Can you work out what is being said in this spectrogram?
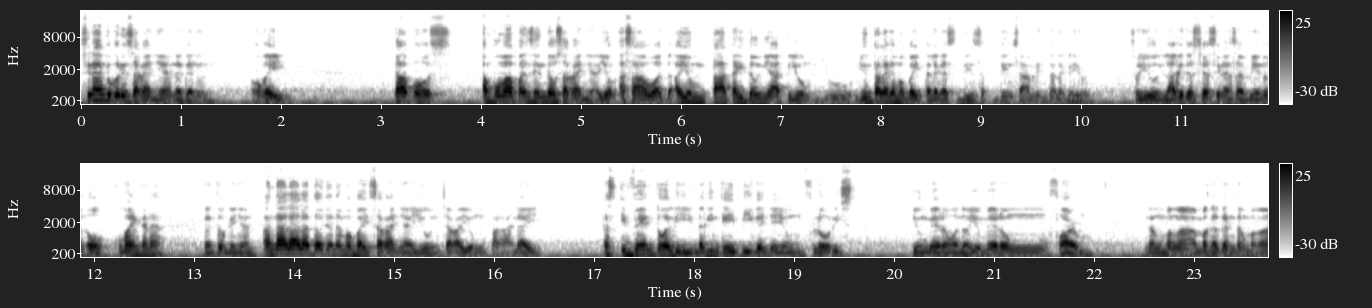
Sinabi ko rin sa kanya na ganun. Okay. Tapos, ang pumapansin daw sa kanya, yung asawa, ay yung tatay daw ni Ate Yongju, yun talaga mabait talaga din din sa amin talaga yun. So yun, lagi daw siya sinasabi nun, oh, kumain ka na. Ganito, ganyan. Ang naalala daw niya na mabait sa kanya, yun, tsaka yung panganay. Tapos eventually, naging kaibigan niya yung florist. Yung merong ano, yung merong farm ng mga magagandang mga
